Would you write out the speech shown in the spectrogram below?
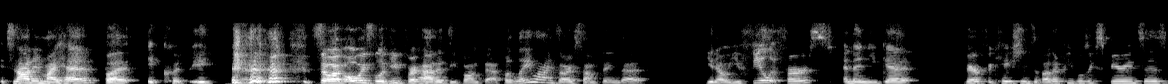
it's not in my head but it could be. So i'm always looking for how to debunk that. But ley lines are something that you know you feel it first and then you get verifications of other people's experiences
